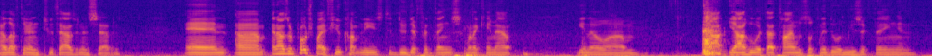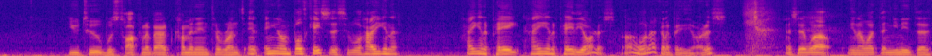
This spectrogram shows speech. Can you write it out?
I left there in 2007, and um, and I was approached by a few companies to do different things when I came out. You know, um, Yahoo at that time was looking to do a music thing, and YouTube was talking about coming in to run. And, and you know, in both cases, I said, "Well, how are you gonna, how are you gonna pay? How are you gonna pay the artist? Oh, we're not gonna pay the artist." I said, "Well, you know what? Then you need to,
